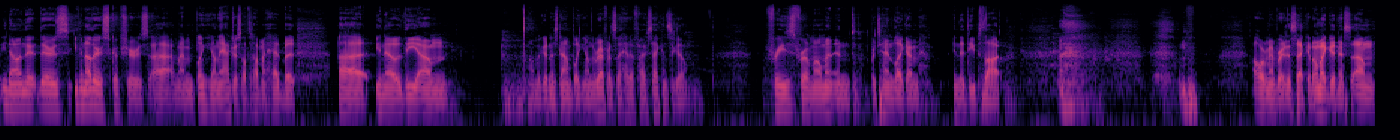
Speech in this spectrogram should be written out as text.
you know, and there, there's even other scriptures. Uh, I'm, I'm, blinking on the address off the top of my head, but uh, you know, the um, oh my goodness, now I'm blinking on the reference. I had it five seconds ago. Freeze for a moment and pretend like I'm in a deep thought. I'll remember in a second. Oh my goodness. Um,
